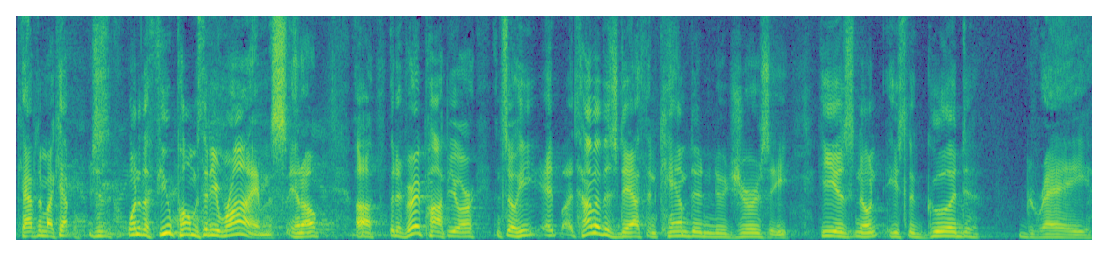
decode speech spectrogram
Captain My Captain, which is one of the few poems that he rhymes, you know, uh, but it's very popular. And so he, at the time of his death in Camden, New Jersey, he is known, he's the good gray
